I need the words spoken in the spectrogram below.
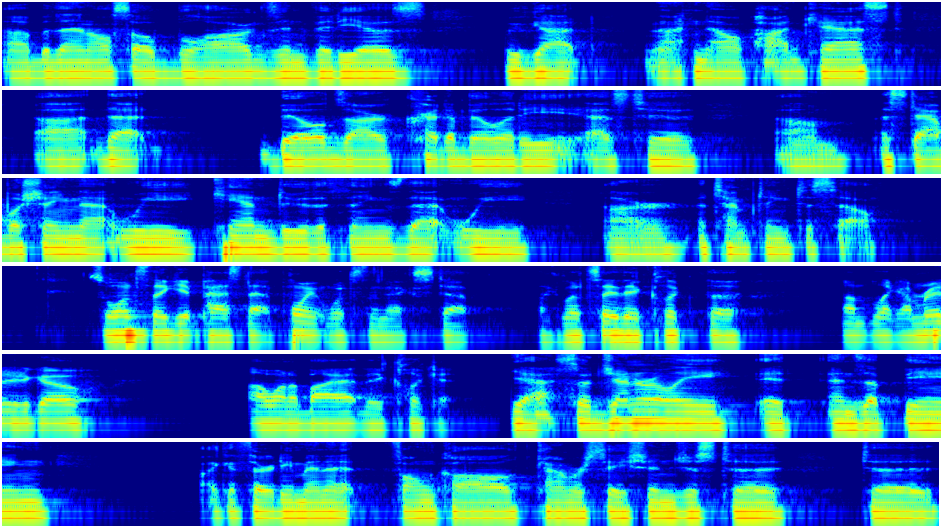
uh, but then also blogs and videos. We've got now a podcast uh, that builds our credibility as to um, establishing that we can do the things that we are attempting to sell. So once they get past that point, what's the next step? Like, let's say they click the, like, I'm ready to go. I want to buy it. They click it. Yeah. So generally, it ends up being like a 30 minute phone call conversation just to to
